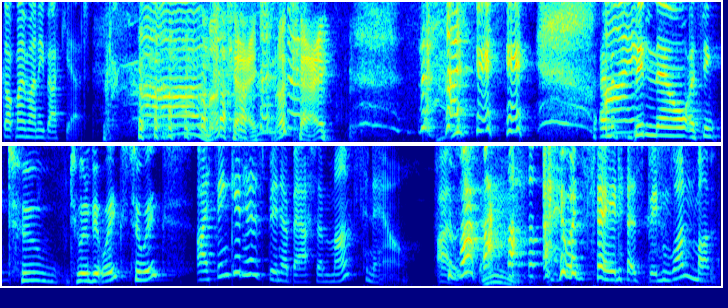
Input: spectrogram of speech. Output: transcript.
got my money back yet. Um, okay, okay. So And it's I- been now, I think two two and a bit weeks, two weeks. I think it has been about a month now. I would say. Hmm. I would say it has been one month.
